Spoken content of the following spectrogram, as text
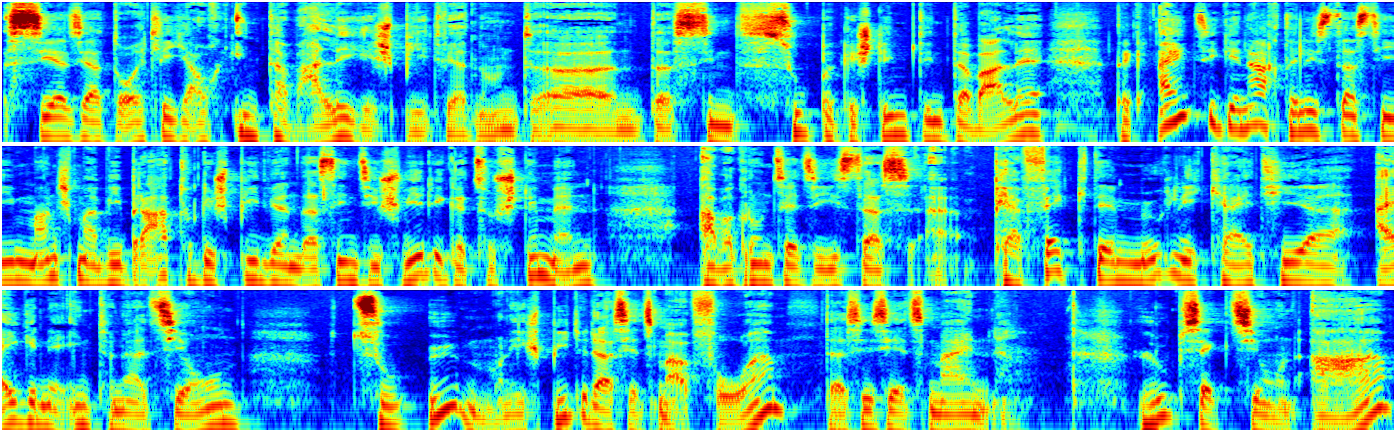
sehr, sehr deutlich auch Intervalle gespielt werden. Und äh, das sind super gestimmte Intervalle. Der einzige Nachteil ist, dass die manchmal Vibrato gespielt werden, da sind sie schwieriger zu stimmen. Aber grundsätzlich ist das äh, perfekte Möglichkeit, hier eigene Intonation zu üben. Und ich spiele das jetzt mal vor. Das ist jetzt mein Loop-Sektion A.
